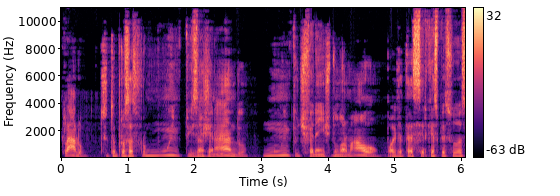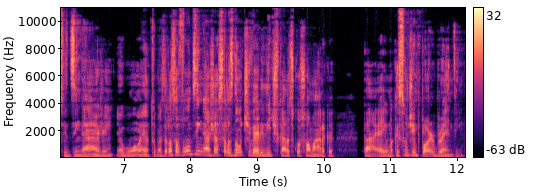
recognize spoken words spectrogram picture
Claro, se o teu processo for muito exagerado, muito diferente do normal, pode até ser que as pessoas se desengajem em algum momento, mas elas só vão desengajar se elas não estiverem identificadas com a sua marca. Tá? É uma questão de employer branding.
